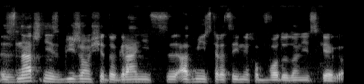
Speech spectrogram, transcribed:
znacznie zbliżą się do granic administracyjnych obwodu donieckiego.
